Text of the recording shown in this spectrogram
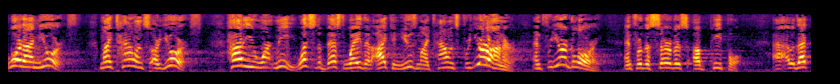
Lord, I'm yours. My talents are yours. How do you want me? What's the best way that I can use my talents for your honor and for your glory and for the service of people? Uh, that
